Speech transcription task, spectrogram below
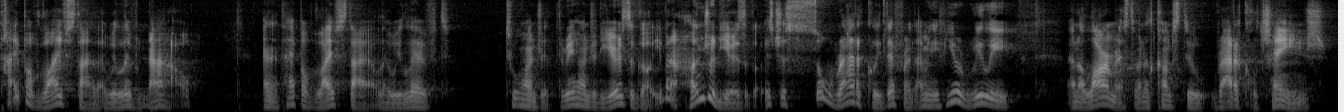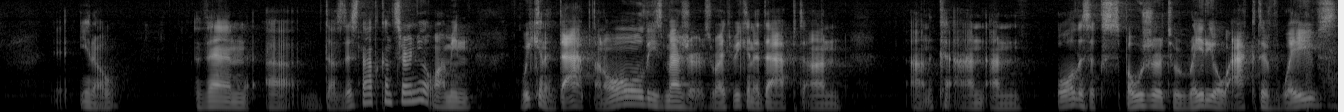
type of lifestyle that we live now and the type of lifestyle that we lived 200, 300 years ago, even 100 years ago, is just so radically different. I mean, if you're really an alarmist when it comes to radical change, you know, then uh, does this not concern you? I mean, we can adapt on all these measures, right? We can adapt on on on, on all this exposure to radioactive waves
